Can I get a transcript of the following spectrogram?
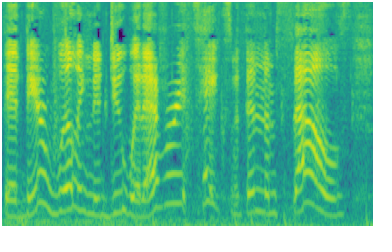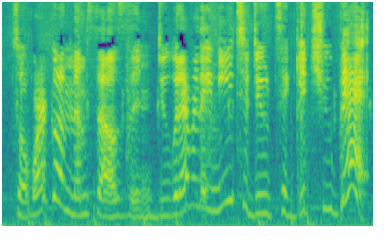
that they're willing to do whatever it takes within themselves to work on themselves and do whatever they need to do to get you back.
